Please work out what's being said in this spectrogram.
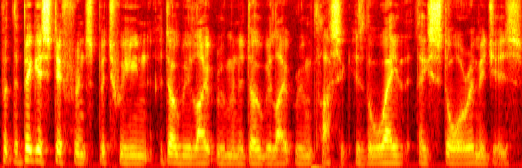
But the biggest difference between Adobe Lightroom and Adobe Lightroom Classic is the way that they store images.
